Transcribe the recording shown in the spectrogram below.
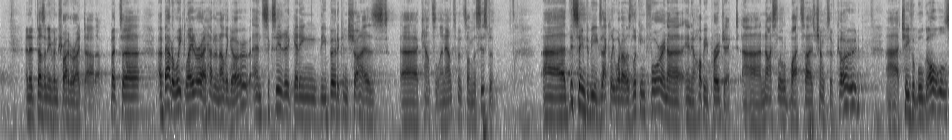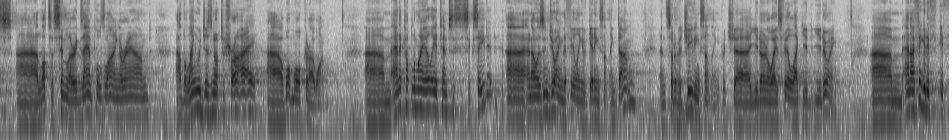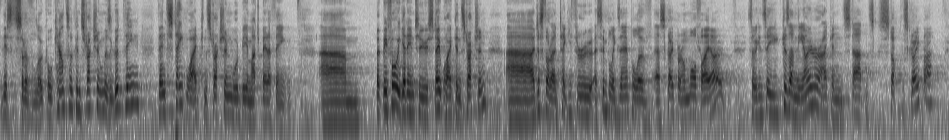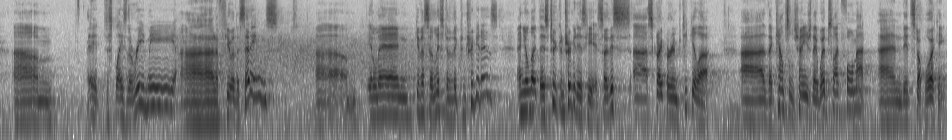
And it doesn't even try to write data. But uh, about a week later, I had another go and succeeded at getting the Burdekin Shires uh, Council announcements on the system. Uh, this seemed to be exactly what I was looking for in a, in a hobby project. Uh, nice little bite-sized chunks of code, uh, achievable goals, uh, lots of similar examples lying around, other languages not to try, what more could I want? Um, and a couple of my early attempts succeeded, uh, and I was enjoying the feeling of getting something done and sort of achieving something, which you don't always feel like you're, you're doing. Um, and I figured if, if this sort of local council construction was a good thing, then statewide construction would be a much better thing. Um, but before we get into statewide construction, uh, I just thought I'd take you through a simple example of a scraper on Morph.io. So we can see, because I'm the owner, I can start and stop the scraper. Um, it displays the README and a few of the settings. Um, it'll then give us a list of the contributors, and you'll note there's two contributors here. So this uh, scraper in particular, uh, the council changed their website format and it stopped working.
